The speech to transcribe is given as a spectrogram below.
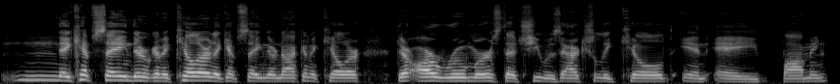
they kept saying they were going to kill her. They kept saying they're not going to kill her. There are rumors that she was actually killed in a bombing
